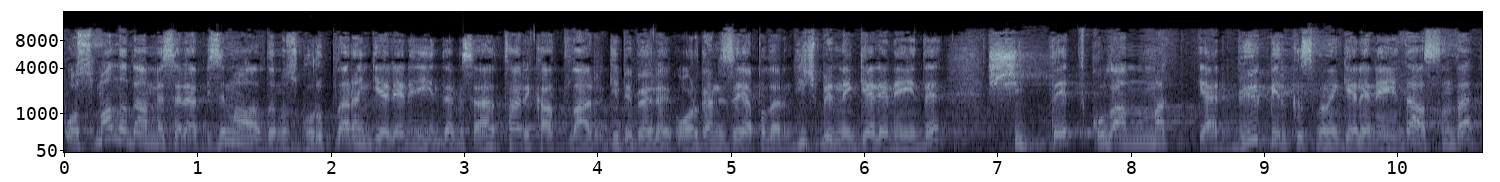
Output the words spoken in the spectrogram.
Osmanlı'dan mesela bizim aldığımız grupların geleneğinde mesela tarikatlar gibi böyle organize yapıların hiçbirinin geleneğinde şiddet kullanmak yani büyük bir kısmının geleneğinde aslında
